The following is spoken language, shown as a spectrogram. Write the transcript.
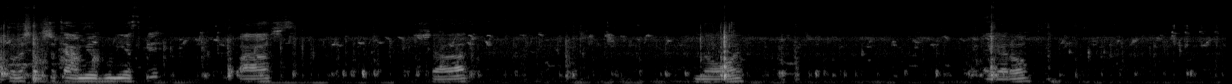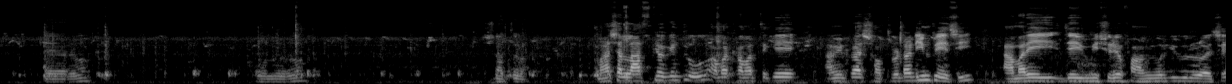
আপনাদের সাথে সাথে আমিও গুনি আজকে। পাঁচ, সাত, নয়, এগারো, তেরো, পনেরো, সতেরো। মার্শাল আজকেও কিন্তু আমার খামার থেকে আমি প্রায় সতেরোটা ডিম পেয়েছি। আমার এই যে মিশরীয় ফার্মি মুরগিগুলো রয়েছে।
